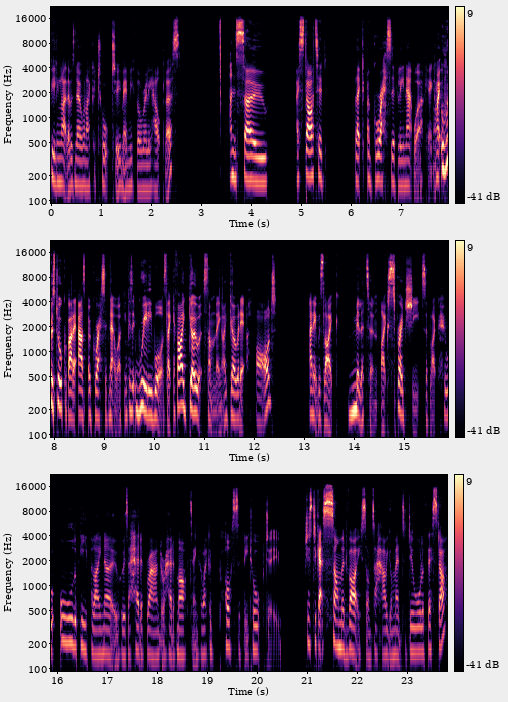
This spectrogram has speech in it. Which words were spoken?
Feeling like there was no one I could talk to made me feel really helpless. And so I started like aggressively networking. And I always talk about it as aggressive networking because it really was. Like if I go at something, I go at it hard. And it was like militant, like spreadsheets of like who are all the people I know who is a head of brand or a head of marketing who I could possibly talk to just to get some advice onto how you're meant to do all of this stuff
